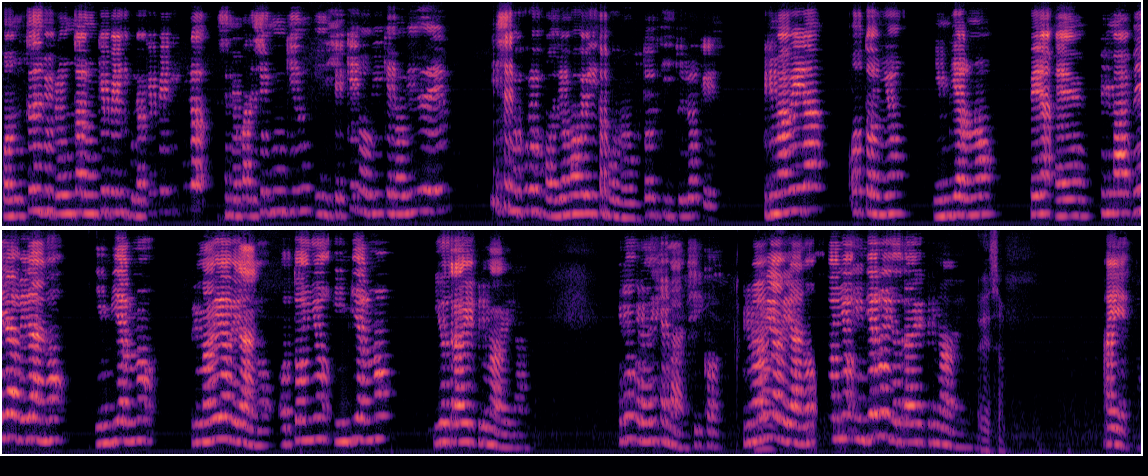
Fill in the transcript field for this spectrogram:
cuando ustedes me preguntaron qué película, qué película, se me pareció Kinky y dije, ¿qué no vi, qué no vi de él? Y se me ocurrió que podríamos ver esta porque me gustó el título, que es Primavera, Otoño, Invierno, vera- eh, Primavera, Verano, Invierno, Primavera, Verano, Otoño, Invierno y otra vez Primavera. Creo que lo dije mal, chicos. Primavera, No. Verano, Otoño, Invierno y otra vez Primavera. Eso. Ahí está,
